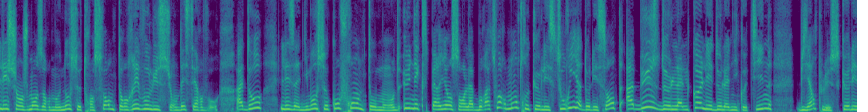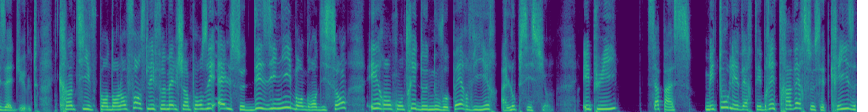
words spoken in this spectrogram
les changements hormonaux se transforment en révolution des cerveaux. Ado, les animaux se confrontent au monde. Une expérience en laboratoire montre que les souris adolescentes abusent de l'alcool et de la nicotine bien plus que les adultes. Craintives pendant l'enfance, les femelles chimpanzés, elles, se désinhibent en grandissant et rencontrer de nouveaux pères vire à l'obsession. Et puis, ça passe. Mais tous les vertébrés traversent cette crise,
